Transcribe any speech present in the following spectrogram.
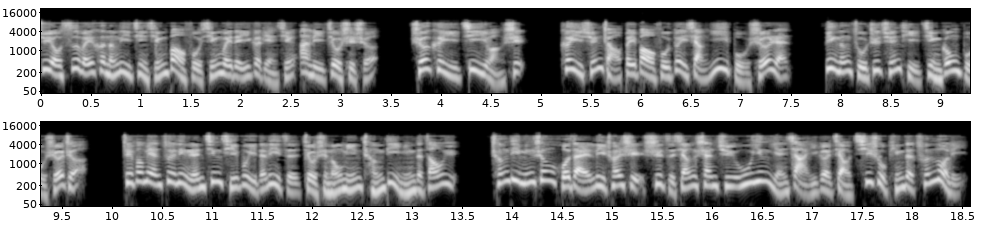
具有思维和能力进行报复行为的一个典型案例就是蛇。蛇可以记忆往事，可以寻找被报复对象，一捕蛇人，并能组织群体进攻捕蛇者。这方面最令人惊奇不已的例子就是农民程地明的遭遇。程地明生活在利川市狮子乡山区乌鹰岩下一个叫七树坪的村落里。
